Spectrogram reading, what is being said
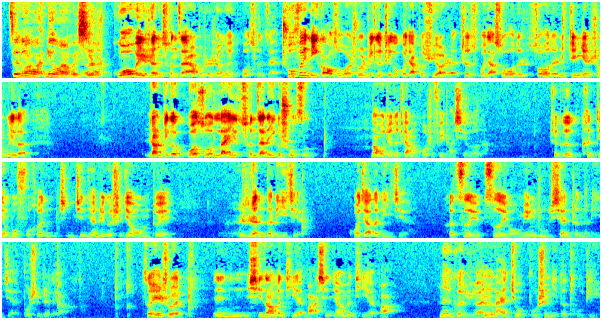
这另外另外一回事是啊。国为人存在，而不是人为国存在。除非你告诉我说这个这个国家不需要人，这国家所有的所有的人仅仅是为了让这个国所赖以存在的一个数字，那我觉得这样的国是非常邪恶的。这个肯定不符合今今天这个世界我们对人的理解、国家的理解和自由、自由、民主、宪政的理解，不是这个样子。所以说，嗯，西藏问题也罢，新疆问题也罢，那个原来就不是你的土地，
